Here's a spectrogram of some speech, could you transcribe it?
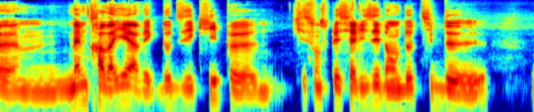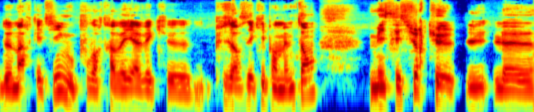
euh, même travailler avec d'autres équipes euh, qui sont spécialisées dans d'autres types de, de marketing ou pouvoir travailler avec plusieurs équipes en même temps. Mais c'est sûr que le,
